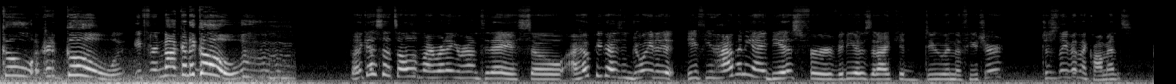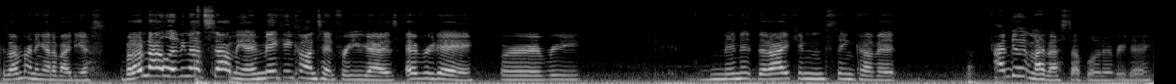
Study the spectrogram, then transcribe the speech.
go, I gotta go, if you're not gonna go. but I guess that's all of my running around today. So I hope you guys enjoyed it. If you have any ideas for videos that I could do in the future, just leave in the comments because I'm running out of ideas. But I'm not letting that stop me. I'm making content for you guys every day or every minute that I can think of it. I'm doing my best to upload every day.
